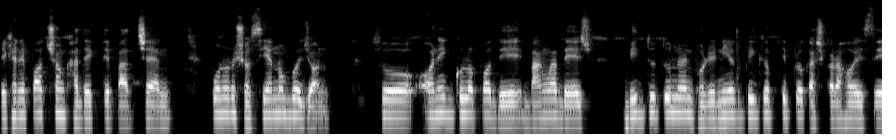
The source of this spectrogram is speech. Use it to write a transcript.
এখানে পদ সংখ্যা দেখতে পাচ্ছেন পনেরোশো ছিয়ানব্বই জন। সো অনেকগুলো পদে বাংলাদেশ বিদ্যুৎ উন্নয়ন বোর্ডে নিয়োগ বিজ্ঞপ্তি প্রকাশ করা হয়েছে।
